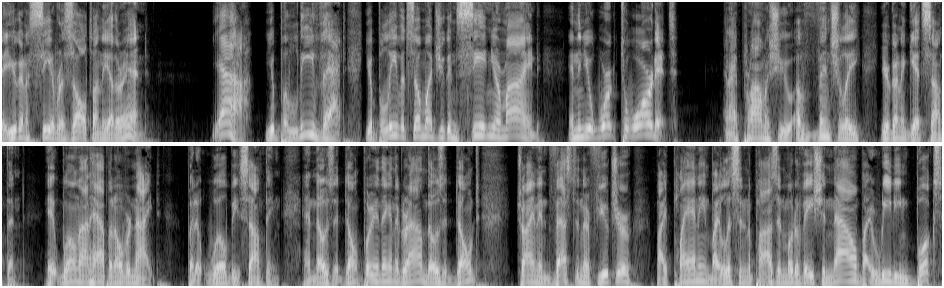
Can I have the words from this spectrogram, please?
that you're going to see a result on the other end. Yeah, you believe that. You believe it so much you can see it in your mind, and then you work toward it. And I promise you, eventually you're going to get something. It will not happen overnight, but it will be something. And those that don't put anything in the ground, those that don't try and invest in their future by planning, by listening to positive motivation now, by reading books,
